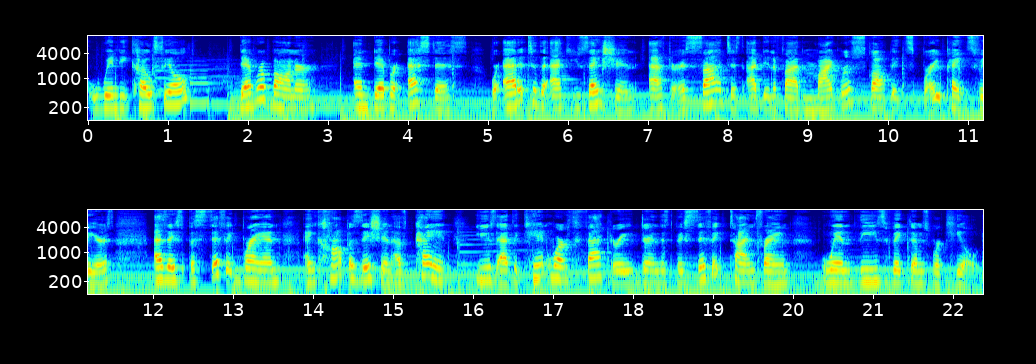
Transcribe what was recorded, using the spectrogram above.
Wendy Coffield, Deborah Bonner, and Deborah Estes, were added to the accusation after a scientist identified microscopic spray paint spheres as a specific brand and composition of paint used at the Kenworth factory during the specific time frame when these victims were killed.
